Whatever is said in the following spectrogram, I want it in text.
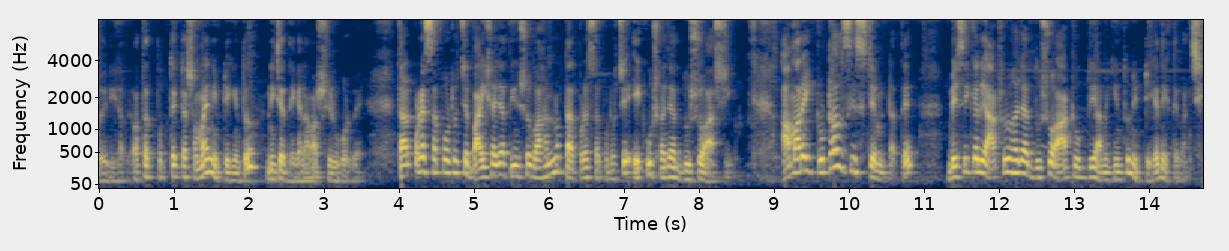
তৈরি হবে। অর্থাৎ প্রত্যেকটা সময় নিফটি কিন্তু নিচের দিকে নামার শুরু করবে। তারপরে সাপোর্ট হচ্ছে বাইশ হাজার তিনশো বাহান্ন, তারপরে সাপোর্ট হচ্ছে একুশ হাজার দুশো আশি। আমার এই টোটাল সিস্টেমটাতে বেসিক্যালি আঠেরো হাজার দুশো আট অবধি আমি কিন্তু নিফটিকে দেখতে পাচ্ছি।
